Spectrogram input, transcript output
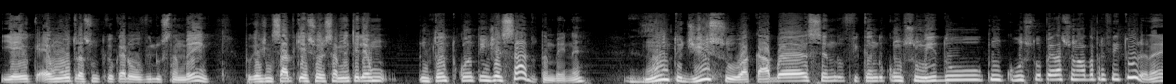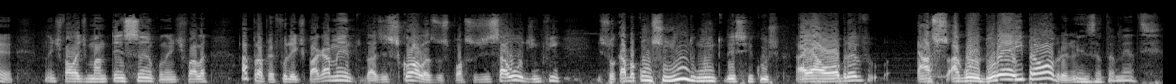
E aí é um outro assunto que eu quero ouvi-los também, porque a gente sabe que esse orçamento ele é um, um tanto quanto engessado também, né? Exato. Muito disso acaba sendo ficando consumido com o custo operacional da prefeitura, né? Quando a gente fala de manutenção, quando a gente fala a própria folha de pagamento das escolas, dos postos de saúde, enfim, isso acaba consumindo muito desse recurso. Aí a obra, a, a gordura é ir para a obra, né? Exatamente.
